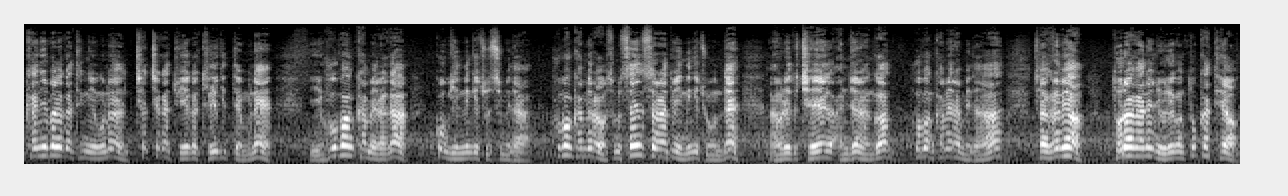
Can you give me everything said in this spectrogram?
카니발 같은 경우는 차체가 뒤에가 길기 때문에 이 후방 카메라가 꼭 있는 게 좋습니다. 후방 카메라가 없으면 센서라도 있는 게 좋은데 아무래도 제일 안전한 건 후방 카메라입니다. 자 그러면 돌아가는 요령은 똑같아요.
